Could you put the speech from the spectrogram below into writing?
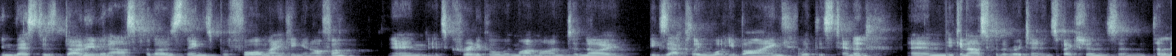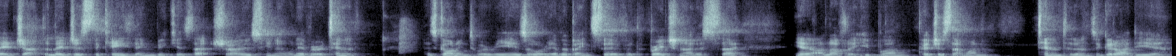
investors don't even ask for those things before making an offer. And it's critical in my mind to know exactly what you're buying with this tenant. And you can ask for the routine inspections and the ledger. The ledger is the key thing because that shows, you know, whenever a tenant has gone into arrears or ever been served with a breach notice. So, yeah, I love that you um, purchased that one tenanted, and it's a good idea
